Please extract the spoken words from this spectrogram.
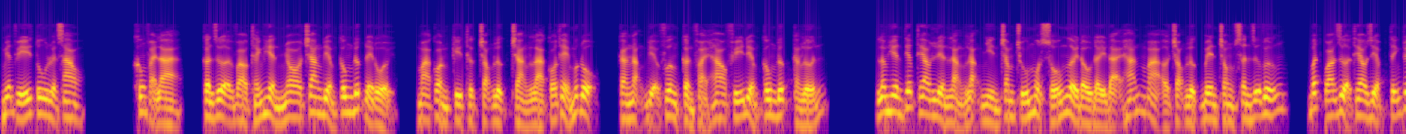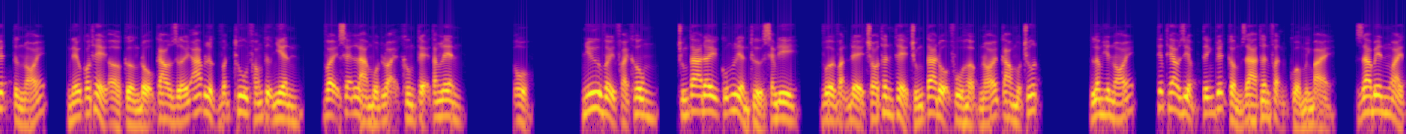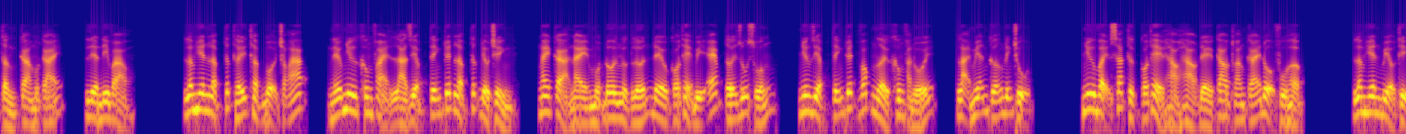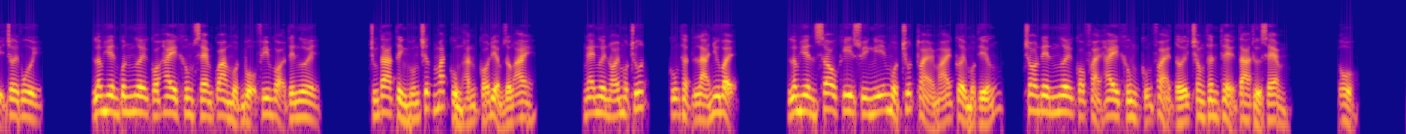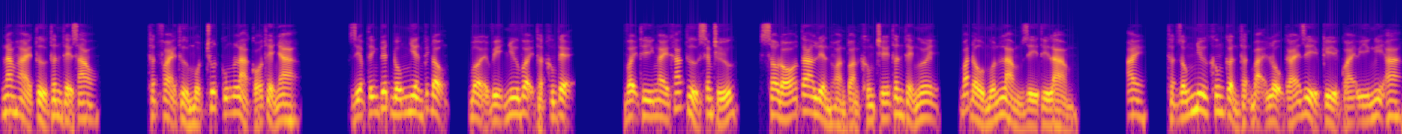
Miễn phí tu luyện sao? Không phải là, cần dựa vào thánh hiền nho trang điểm công đức để đổi, mà còn kỳ thực trọng lực chẳng là có thể mức độ, càng nặng địa phương cần phải hao phí điểm công đức càng lớn. Lâm hiên tiếp theo liền lẳng lặng nhìn chăm chú một số người đầu đầy đại hãn mà ở trọng lực bên trong sân giữ vững, bất quá dựa theo diệp tĩnh tuyết từng nói, nếu có thể ở cường độ cao dưới áp lực vẫn thu phóng tự nhiên, vậy sẽ là một loại không tệ tăng lên. Ồ, như vậy phải không? Chúng ta đây cũng liền thử xem đi, vừa vặn để cho thân thể chúng ta độ phù hợp nói cao một chút. Lâm hiên nói, tiếp theo diệp tinh tuyết cầm ra thân phận của mình bài, ra bên ngoài tầng cả một cái, liền đi vào lâm hiên lập tức thấy thập bội trọng áp, nếu như không phải là diệp Tĩnh tuyết lập tức điều chỉnh, ngay cả này một đôi ngực lớn đều có thể bị ép tới rũ xuống, nhưng diệp Tĩnh tuyết vóc người không phản đối, lại miễn cưỡng đinh trụ. Như vậy xác thực có thể hảo hảo để cao thoáng cái độ phù hợp. Lâm hiên biểu thị chơi vui. Lâm hiên quân ngươi có hay không xem qua một bộ phim gọi tên ngươi? Chúng ta tình huống trước mắt cùng hắn có điểm giống ai? Nghe ngươi nói một chút, cũng thật là như vậy. Lâm hiên sau khi suy nghĩ một chút thoải mái cười một tiếng, cho nên ngươi có phải hay không cũng phải tới trong thân thể ta thử xem. Ồ, nam hải tử thân thể sao? Thật phải thử một chút cũng là có thể nha diệp tinh tuyết bỗng nhiên kích động, bởi vì như vậy thật không tệ. Vậy thì ngày khác thử xem chứ, sau đó ta liền hoàn toàn khống chế thân thể ngươi, bắt đầu muốn làm gì thì làm. Ai, thật giống như không cẩn thận bại lộ cái gì kỳ quái ý nghĩa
